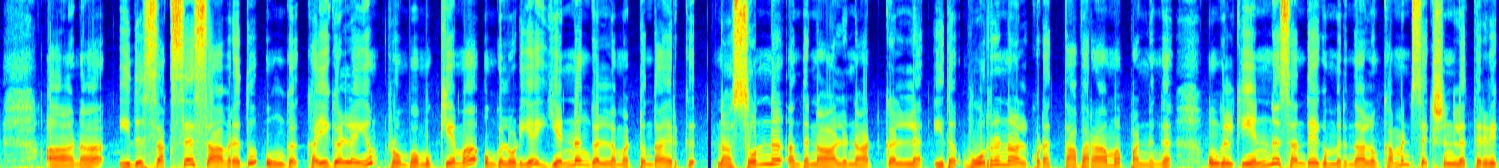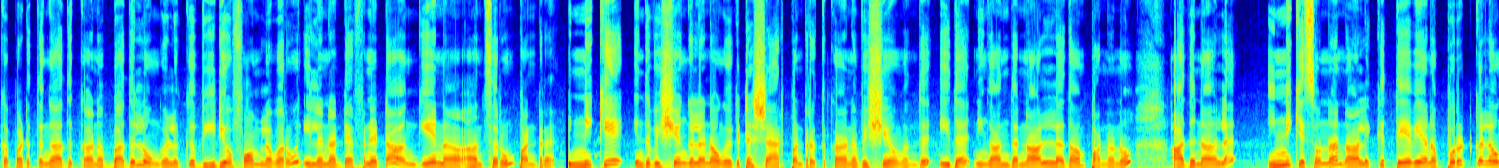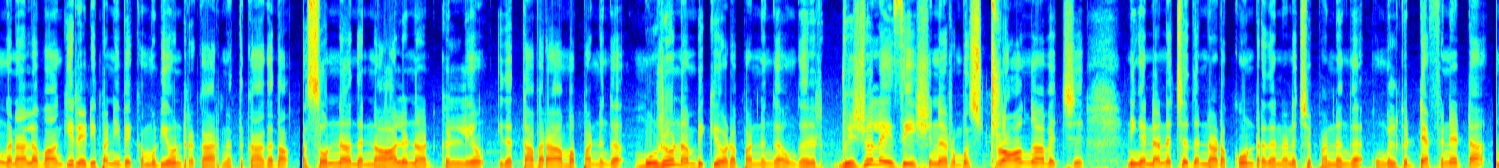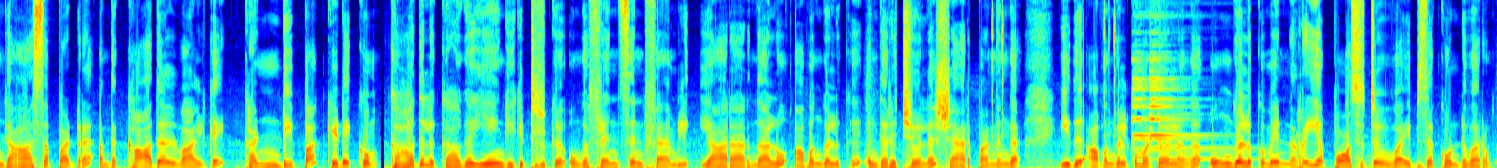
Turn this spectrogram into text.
ஆனால் இது சக்ஸஸ் ஆகிறது உங்கள் கைகளையும் ரொம்ப முக்கியமாக உங்களுடைய எண்ணங்களில் மட்டும்தான் இருக்குது நான் சொன்ன அந்த நாலு நாட்களில் இதை ஒரு நாள் கூட தவறாமல் பண்ணுங்கள் உங்களுக்கு என்ன சந்தேகம் இருந்தாலும் கமெண்ட் செக்ஷனில் தெரிவிக்கப்படுத்துங்க. அதுக்கான பதில் உங்களுக்கு வீடியோ ஃபார்மில் வரும். இல்லைனா டெஃபினட்டாக அங்கேயே நான் ஆன்சர் ஆன்சரும் பண்ணுறேன் இன்றைக்கே இந்த விஷயங்களை நான் உங்ககிட்ட ஷேர் பண்ணுறதுக்கான விஷயம் வந்து இதை நீங்கள் அந்த நாளில் தான் பண்ணணும். அதனால் இன்றைக்கி சொன்னால் நாளைக்கு தேவையான பொருட்களை உங்களால் வாங்கி ரெடி பண்ணி வைக்க முடியுன்ற காரணத்துக்காக தான். சொன்ன அந்த நாலு நாட்கள்லையும் இதை தவறாமல் பண்ணுங்கள் முழு நம்பிக்கையோடு பண்ணுங்கள் உங்கள் விஷுவலைசேஷனை ரொம்ப ஸ்ட்ராங்காக வச்சு நீங்கள் நினச்சது நடக்கும்ன்றதை நினச்சி பண்ணுங்கள் உங்களுக்கு டெஃபினட்டாக நீங்கள் ஆசைப்படுற அந்த காதல் வாழ்க்கை கண்டிப்பாக கிடைக்கும். காதலுக்காக ஏங்கிக்கிட்டு இருக்க உங்கள் ஃப்ரெண்ட்ஸ் அண்ட் ஃபேமிலி யாராக இருந்தாலும் அவங்களுக்கு இந்த ரிச்சுவலை ஷேர் பண்ணுங்கள் இது அவங்களுக்கு மட்டும் இல்லைங்க உங்களுக்குமே நிறைய பாசிட்டிவ் வைப்ஸை கொண்டு வரும்.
